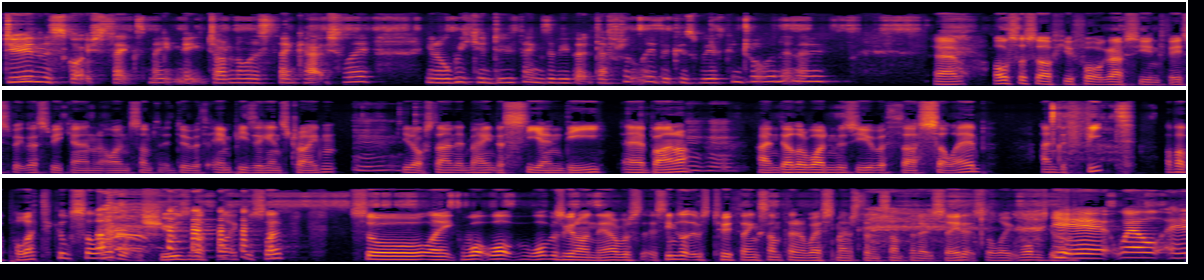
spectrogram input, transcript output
doing the Scottish Six might make journalists think actually, you know, we can do things a wee bit differently because we're controlling it now. Um, also saw a few photographs you on Facebook this weekend on something to do with MPs against Trident. Mm. You're all standing behind a CND uh, banner, mm-hmm. and the other one was you with a celeb and the feet of a political celeb, like the shoes of a political celeb. So, like, what what what was going on there? Was it seems like there was two things, something in Westminster and something outside it. So, like, what was going yeah, on? Yeah, well, uh,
